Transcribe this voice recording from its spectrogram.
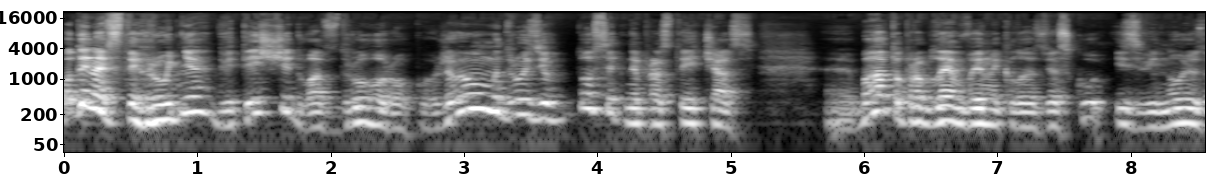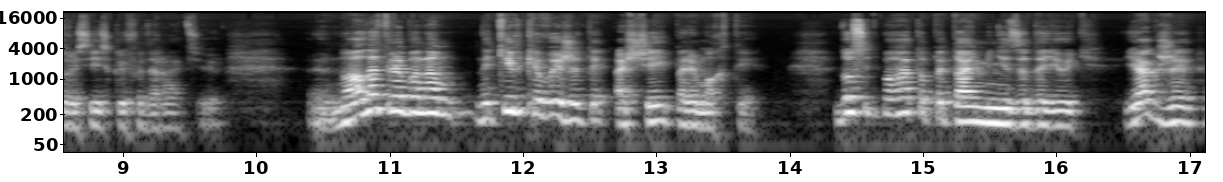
11 грудня 2022 року. Живемо ми, друзі, в досить непростий час. Е, Багато проблем виникло у зв'язку із війною з Російською Федерацією. Е, Ну але треба нам не тільки вижити, а ще й перемогти. Досить багато питань мені задають, як же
